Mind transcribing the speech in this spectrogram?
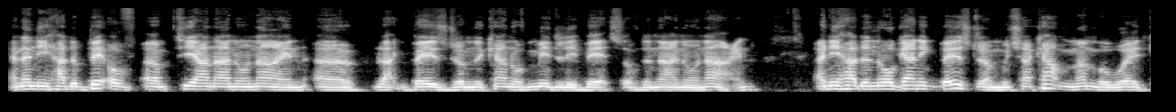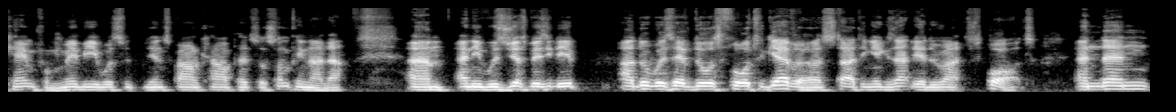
and then he had a bit of um, TR909 uh, like bass drum, the kind of middly bits of the 909 and he had an organic bass drum, which I can't remember where it came from. Maybe it was the Inspiral Carpets or something like that. Um, and it was just basically, I'd always have those four together, starting exactly at the right spot, and then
